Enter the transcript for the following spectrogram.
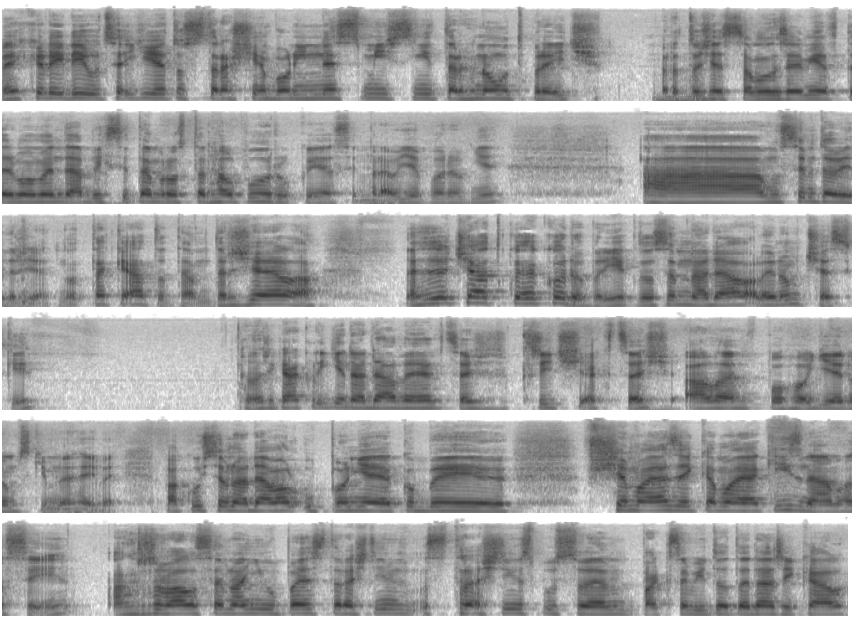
Ve chvíli, kdy ucítí, že to strašně bolí, nesmíš s ní trhnout pryč, mm-hmm. protože samozřejmě v ten moment, abych si tam roztrhal půl ruky, asi mm-hmm. pravděpodobně. a musím to vydržet. No tak já to tam držel a na začátku jako dobrý, jak to jsem nadával jenom česky, On říká, klidně nadávej, jak chceš, křič, jak chceš, ale v pohodě, jenom s tím nehejbej. Pak už jsem nadával úplně jakoby všema jazykama, jaký znám asi. A řval jsem na ní úplně strašným, strašným způsobem. Pak jsem jí to teda říkal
